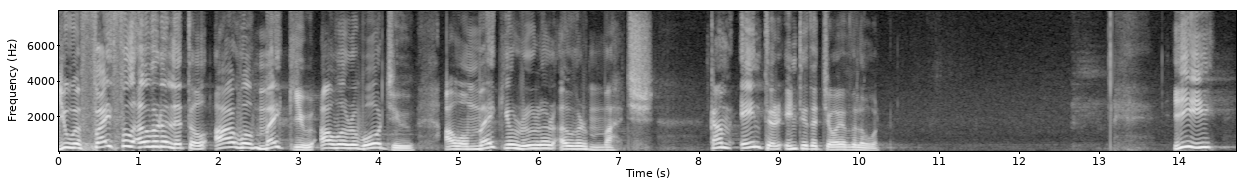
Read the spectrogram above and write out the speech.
You were faithful over a little. I will make you, I will reward you, I will make you ruler over much. Come enter into the joy of the Lord. He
